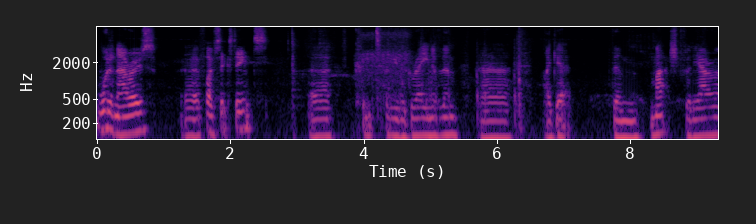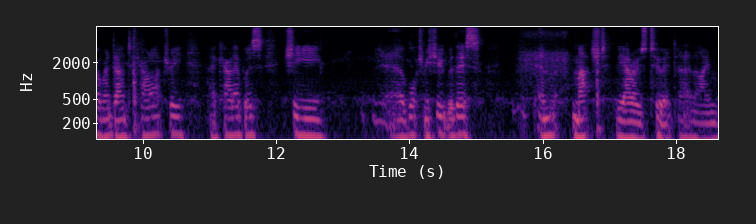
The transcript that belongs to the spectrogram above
wooden arrows, uh, 5 16ths. Uh, couldn't tell you the grain of them. Uh, I get them matched for the arrow. I went down to Carol Archery, uh, Carol Edwards. She uh, watched me shoot with this and matched the arrows to it. And I'm,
